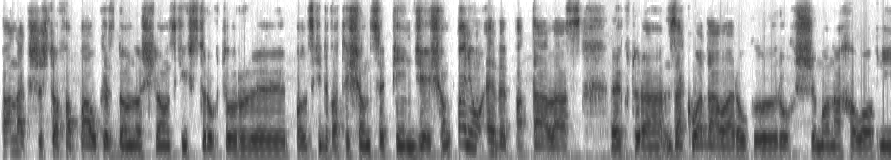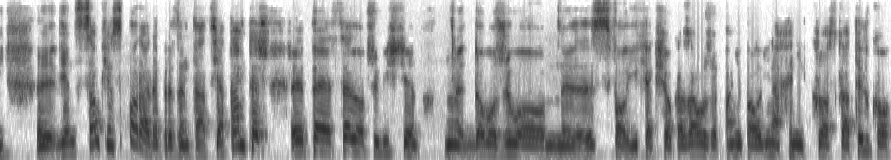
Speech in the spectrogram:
pana Krzysztofa Pałkę z Dolnośląskich Struktur y, Polski 2050, panią Ewę Patalas, y, która zakładała ruch, ruch Szymona Hołowni, y, więc całkiem spora reprezentacja. Tam też PSL oczywiście dołożyło swoich. Jak się okazało, że pani Paulina Henik-Kloska tylko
